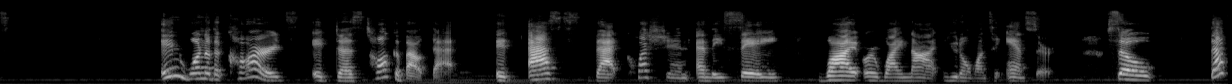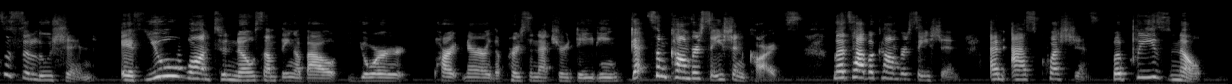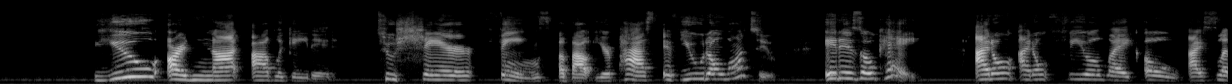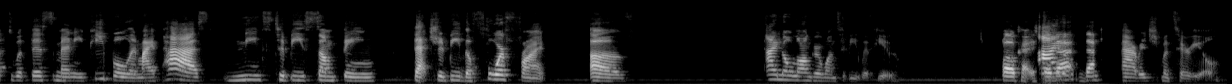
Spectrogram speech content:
in one of the cards, it does talk about that. It asks that question and they say why or why not you don't want to answer. So that's a solution. If you want to know something about your partner or the person that you're dating, get some conversation cards. Let's have a conversation and ask questions. But please note, you are not obligated to share things about your past if you don't want to. It is okay. I don't I don't feel like, oh, I slept with this many people in my past needs to be something that should be the forefront of I no longer want to be with you. Okay, so I that that marriage material.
